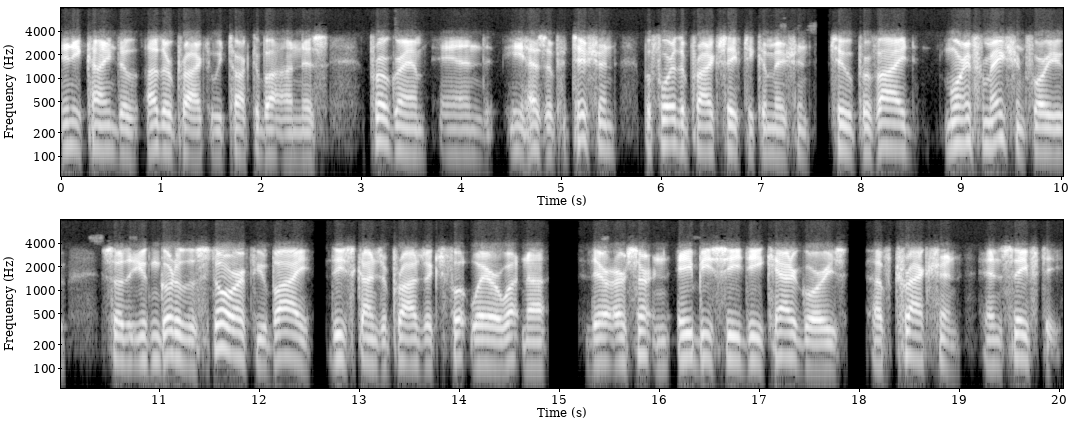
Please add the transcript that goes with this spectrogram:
any kind of other product we talked about on this program. And he has a petition before the Product Safety Commission to provide more information for you so that you can go to the store if you buy these kinds of projects, footwear or whatnot. There are certain ABCD categories of traction and safety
